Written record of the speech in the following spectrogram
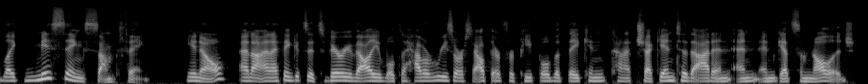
like missing something you know? And I, and I think it's it's very valuable to have a resource out there for people that they can kind of check into that and and and get some knowledge.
